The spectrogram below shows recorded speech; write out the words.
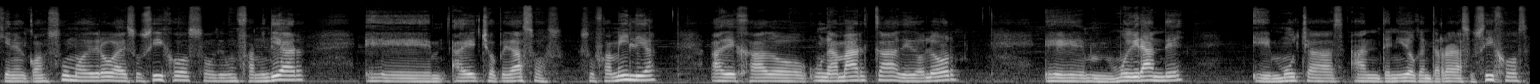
quien el consumo de droga de sus hijos o de un familiar eh, ha hecho pedazos su familia, ha dejado una marca de dolor eh, muy grande. Eh, muchas han tenido que enterrar a sus hijos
